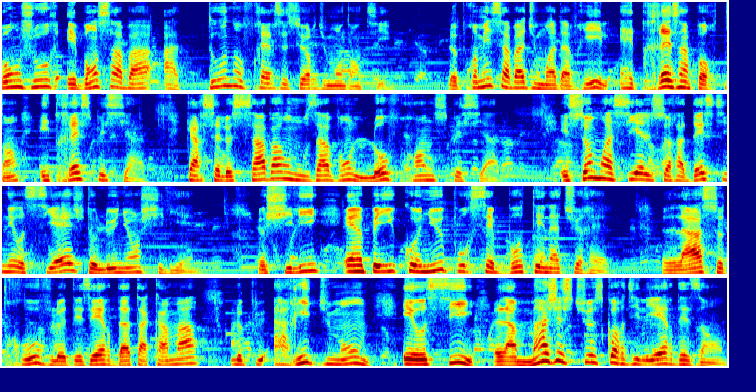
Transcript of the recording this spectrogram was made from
Bonjour et bon sabbat à tous nos frères et sœurs du monde entier. Le premier sabbat du mois d'avril est très important et très spécial, car c'est le sabbat où nous avons l'offrande spéciale. Et ce mois-ci, elle sera destinée au siège de l'Union chilienne. Le Chili est un pays connu pour ses beautés naturelles. Là se trouve le désert d'Atacama, le plus aride du monde, et aussi la majestueuse cordillère des Andes,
